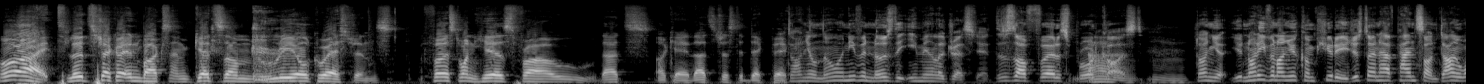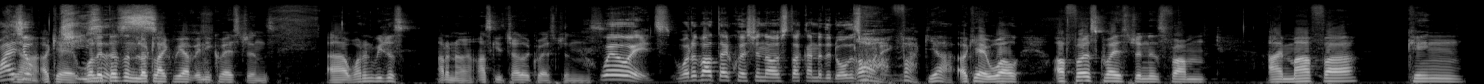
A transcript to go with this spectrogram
Alright, let's check our inbox and get some real questions. First one here's from. Ooh, that's. Okay, that's just a dick pic. Daniel, no one even knows the email address yet. This is our first broadcast. Ah, hmm. Daniel, you're not even on your computer. You just don't have pants on. Daniel, why is Yeah, your okay. Well, it doesn't look like we have any questions. Uh, why don't we just, I don't know, ask each other questions? Wait, wait, wait. What about that question that was stuck under the door this morning? oh, morning? fuck, yeah. Okay, well, our first question is from Imafa King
